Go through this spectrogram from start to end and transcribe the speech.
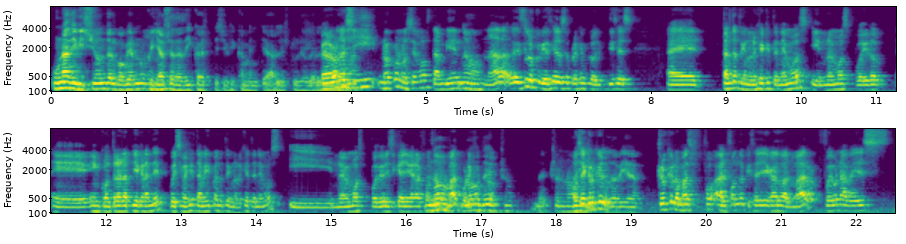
una división del gobierno que ya se dedica específicamente al estudio del. Pero aún así no conocemos también No. nada. Es lo que decía, o sea, por ejemplo, dices, eh, tanta tecnología que tenemos y no hemos podido eh, encontrar a pie grande, pues imagínate también cuánta tecnología tenemos y no hemos podido ni siquiera llegar al fondo No, del mar, por no, ejemplo. de hecho, de hecho no. O sea, hay creo que- todavía. Creo que lo más fo- al fondo que se ha llegado al mar fue una vez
